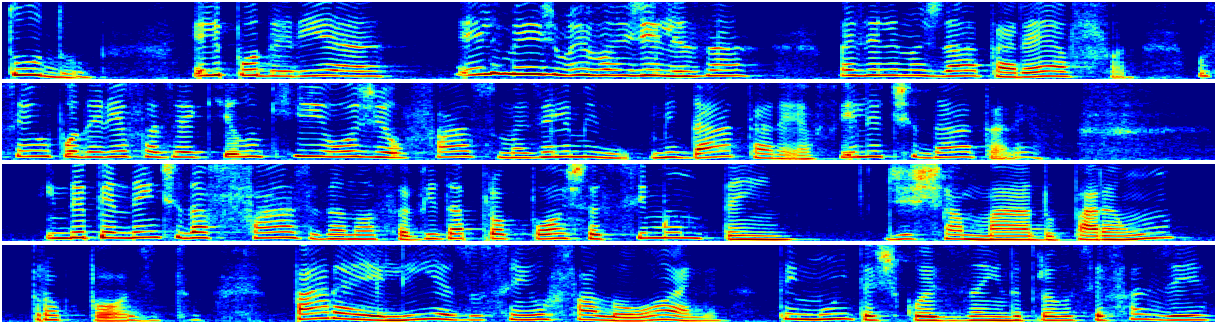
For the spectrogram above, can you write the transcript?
tudo. Ele poderia, Ele mesmo, evangelizar, mas Ele nos dá a tarefa. O Senhor poderia fazer aquilo que hoje eu faço, mas Ele me, me dá a tarefa, Ele te dá a tarefa. Independente da fase da nossa vida, a proposta se mantém de chamado para um propósito. Para Elias, o Senhor falou: Olha, tem muitas coisas ainda para você fazer.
